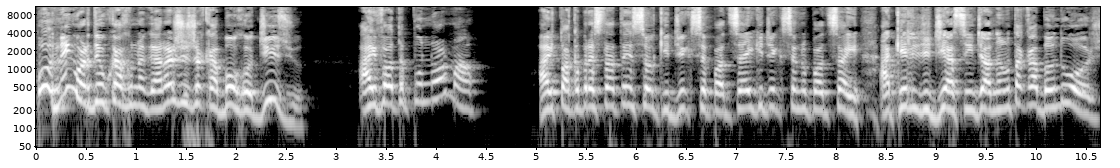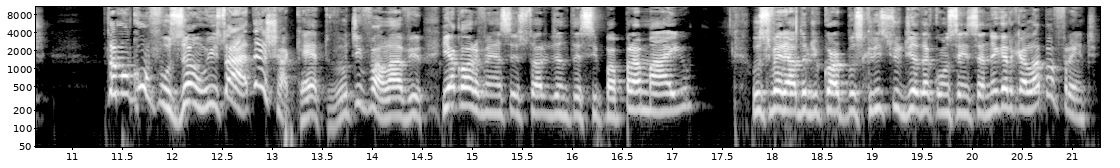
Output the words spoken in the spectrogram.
Pô, nem guardei o carro na garagem, já acabou o rodízio. Aí volta pro normal. Aí toca prestar atenção que dia que você pode sair, que dia que você não pode sair. Aquele de dia sim, dia não, tá acabando hoje. Tá uma confusão isso. Ah, deixa quieto, vou te falar, viu? E agora vem essa história de antecipar para maio os feriados de Corpus Christi e o dia da consciência negra que é lá pra frente.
